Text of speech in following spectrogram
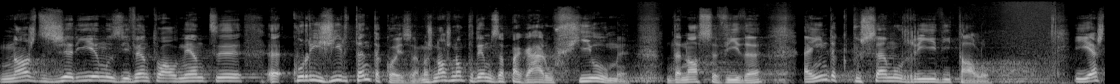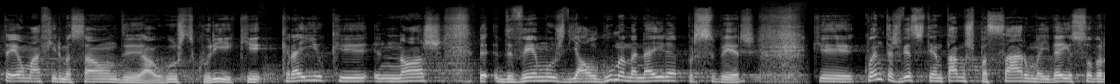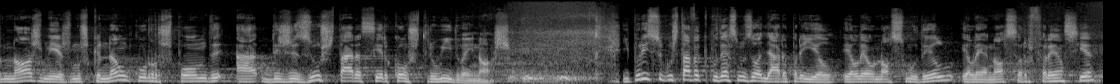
nós desejaríamos eventualmente uh, corrigir tanta coisa, mas nós não podemos apagar o filme da nossa vida, ainda que possamos reeditá-lo. E esta é uma afirmação de Augusto Curie que creio que nós eh, devemos, de alguma maneira, perceber que quantas vezes tentamos passar uma ideia sobre nós mesmos que não corresponde à de Jesus estar a ser construído em nós. E por isso gostava que pudéssemos olhar para ele. Ele é o nosso modelo, ele é a nossa referência.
